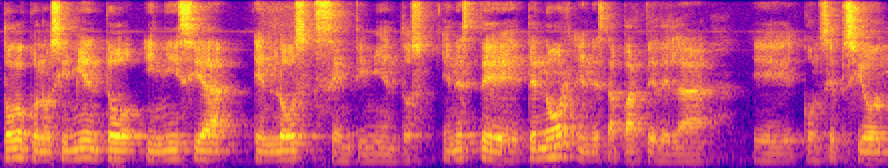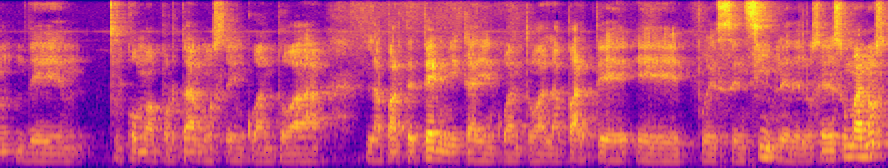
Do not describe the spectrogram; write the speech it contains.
todo conocimiento inicia en los sentimientos. En este tenor, en esta parte de la eh, concepción de cómo aportamos en cuanto a la parte técnica y en cuanto a la parte eh, pues sensible de los seres humanos,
